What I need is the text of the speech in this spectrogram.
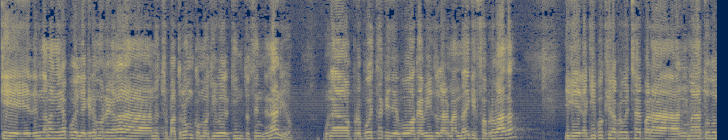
que de una manera pues le queremos regalar a nuestro patrón con motivo del quinto centenario. Una propuesta que llevó a Cabildo la Hermandad y que fue aprobada y que de aquí pues quiero aprovechar para animar a todos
